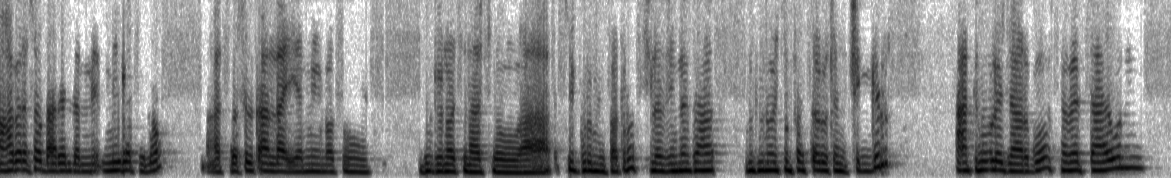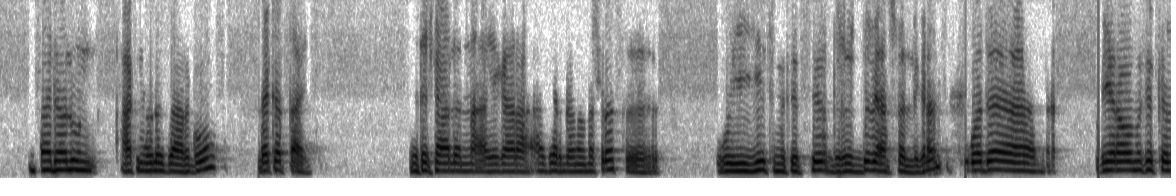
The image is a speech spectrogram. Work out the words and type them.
ማህበረሰብ አይደለም የሚገትለው በስልጣን ላይ የሚመጡ ቡድኖች ናቸው ችግሩ የሚፈጥሩት። ስለዚህ እነዛ ቡድኖች የፈጠሩትን ችግር አክኖሎጅ አድርጎ ተበዳዩን በደሉን አክኖሎጅ አድርጎ ለቀጣይ የተሻለና የጋራ ሀገር ለመመስረት ውይይት፣ ምክክር፣ ድርድር ያስፈልጋል። ወደ ብሔራዊ ምክክር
